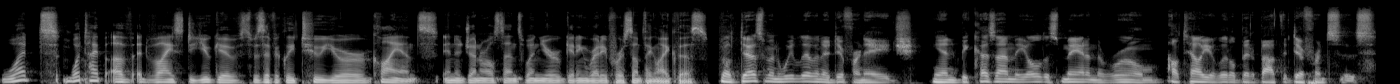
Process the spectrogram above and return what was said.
what what type of advice do you give specifically to your clients in a general sense when you're getting ready for something like this? Well, Desmond, we live in a different age, and because I'm the oldest man in the room, I'll tell you a little bit about the differences.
